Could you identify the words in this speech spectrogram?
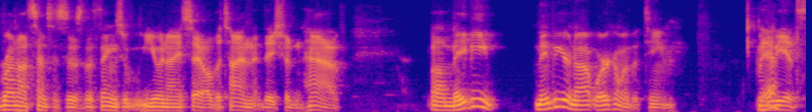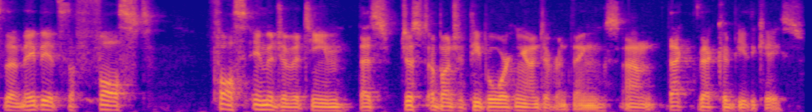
run-on sentences, the things that you and I say all the time that they shouldn't have. Well, maybe maybe you're not working with a team. Maybe it's the maybe it's the false false image of a team that's just a bunch of people working on different things. Um, that that could be the case.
